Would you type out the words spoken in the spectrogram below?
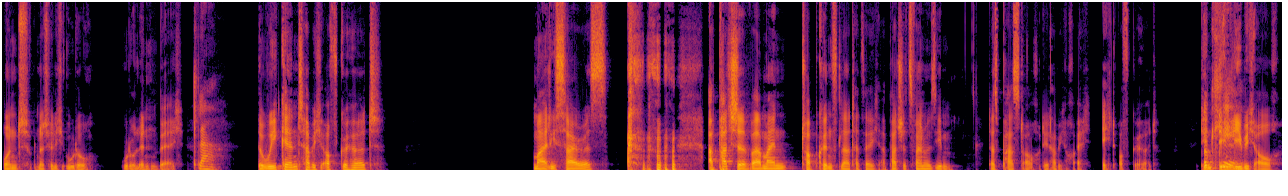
und, und natürlich Udo. Udo Lindenberg. Klar. The Weeknd habe ich oft gehört. Miley Cyrus. Apache war mein Top-Künstler tatsächlich. Apache 207. Das passt auch. Den habe ich auch echt, echt oft gehört. Den, Okay. den liebe ich auch.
